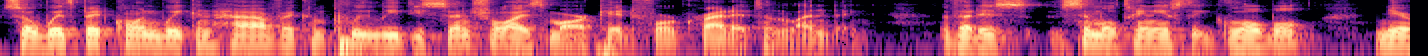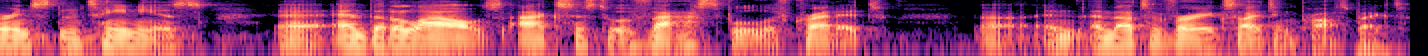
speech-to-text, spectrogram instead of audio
So with Bitcoin, we can have a completely decentralized market for credit and lending that is simultaneously global, near instantaneous, uh, and that allows access to a vast pool of credit. Uh, and, and that's a very exciting prospect.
